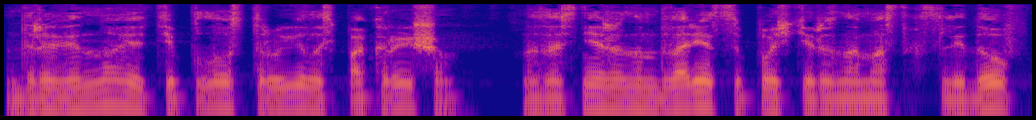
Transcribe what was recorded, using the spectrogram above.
Дровяное тепло струилось по крышам, на заснеженном дворе цепочки разномастных следов,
